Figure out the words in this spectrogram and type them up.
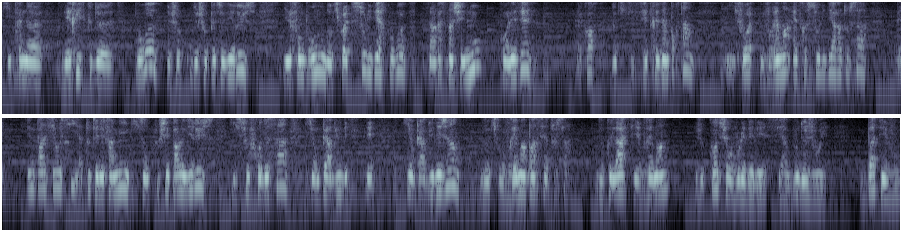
qui prennent euh, des risques de, pour eux de, choper ce virus. Ils le font pour nous, donc il faut être solidaire pour eux. C'est en restant chez nous qu'on les aide. D'accord? Donc c'est très important. Il faut vraiment être solidaire à tout ça. une pensée aussi à toutes les familles qui sont touchées par le virus, qui souffrent de ça, qui ont perdu des, qui ont perdu des gens. Donc il faut vraiment penser à tout ça. Donc là, c'est vraiment, je compte sur vous les DD, c'est à vous de jouer. Battez-vous,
